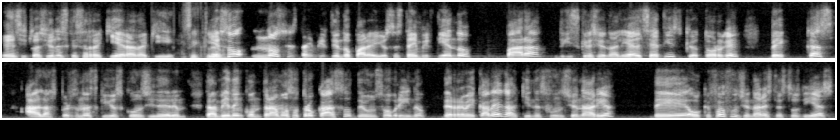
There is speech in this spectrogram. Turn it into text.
en, situaciones que se requieran aquí? Y eso no se está invirtiendo para ellos, se está invirtiendo para discrecionalidad del CETIS que otorgue becas a las personas que ellos consideren. También encontramos otro caso de un sobrino de Rebeca Vega, quien es funcionaria de, o que fue funcionario estos días,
